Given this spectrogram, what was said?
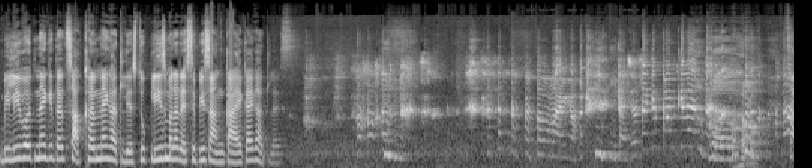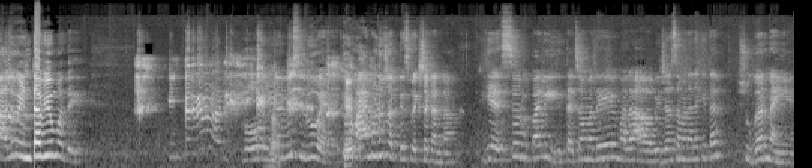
बिलीव्ह होत नाही की त्यात साखर नाही घातली आहेस. तू प्लीज मला रेसिपी सांग. काय काय घातलंयस? माय गॉड Oh त्याच्यासाठी फोन केला चालू इंटरव्ह्यू मध्ये. हो इंटरव्ह्यू सुरू आहे. तू हाय म्हणू शकतेस प्रेक्षकांना. येस सो रुपाली त्याच्यामध्ये मला अं, विजय असं म्हणाला की त्यात शुगर नाहीये.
